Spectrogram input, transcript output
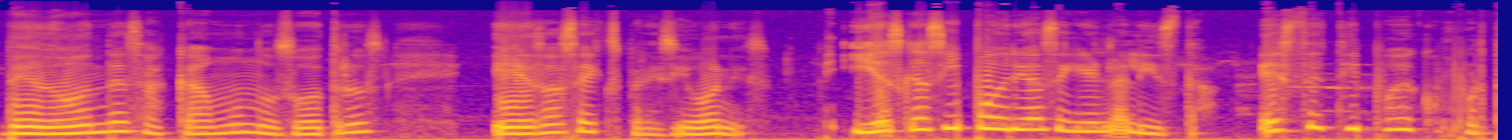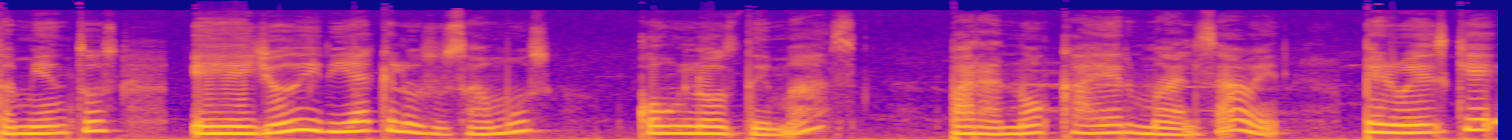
¿De dónde sacamos nosotros esas expresiones? Y es que así podría seguir la lista. Este tipo de comportamientos eh, yo diría que los usamos con los demás para no caer mal, ¿saben? Pero es que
